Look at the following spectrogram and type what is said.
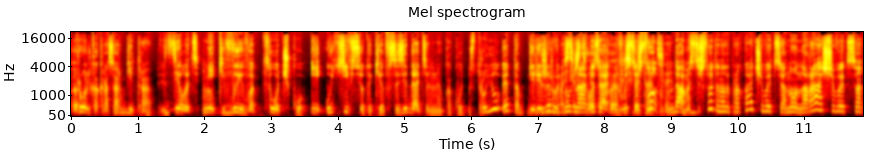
роль как раз арбитра сделать некий вывод, точку и уйти все-таки в созидательную какую-то струю, это дирижировать нужно обязательно. Мастерство мастерство, да, мастерство это надо прокачивать, оно наращивается.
